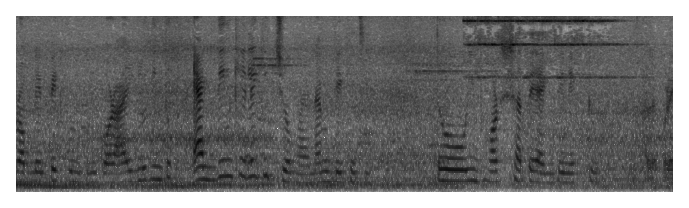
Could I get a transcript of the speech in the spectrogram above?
প্রবলেম পেট কুনকুন করা, এগুলো কিন্তু একদিন খেলে কিচ্ছু হয় না, আমি দেখেছি। তো ওই ভরসাতে একদিন একটু ভালো করে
